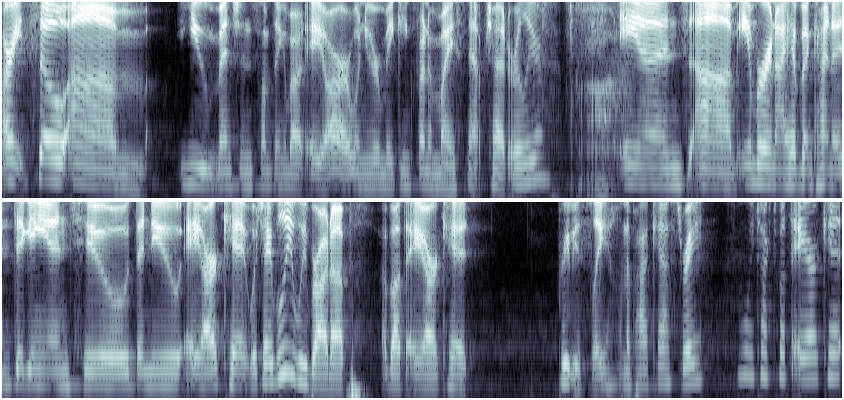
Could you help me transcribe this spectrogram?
All right. So, um, you mentioned something about AR when you were making fun of my Snapchat earlier. And um, Amber and I have been kind of digging into the new ARKit, which I believe we brought up about the ARKit previously on the podcast, right? When we talked about the ARKit?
